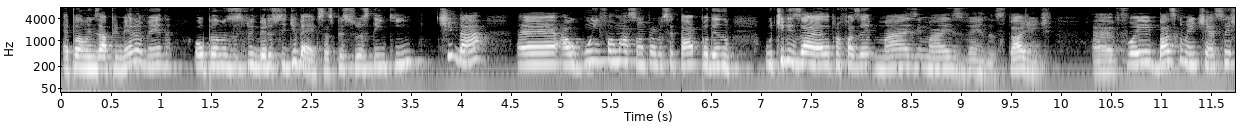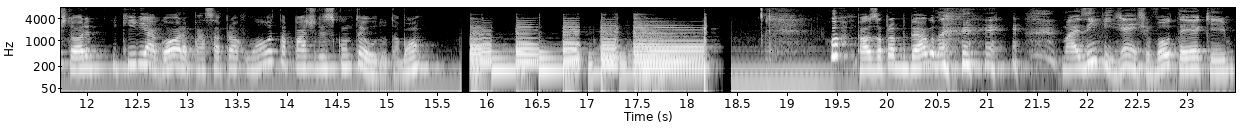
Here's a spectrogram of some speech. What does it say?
é pelo menos a primeira venda ou pelo menos os primeiros feedbacks. As pessoas têm que te dar é, alguma informação para você estar tá podendo utilizar ela para fazer mais e mais vendas, tá, gente? É, foi basicamente essa história e queria agora passar para uma outra parte desse conteúdo, tá bom? pausa para beber água, né? Mas enfim, gente, voltei aqui.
